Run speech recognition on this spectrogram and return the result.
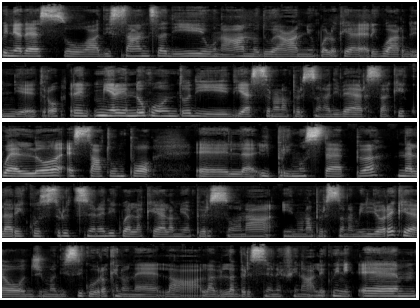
quindi adesso a distanza di un anno, due anni, quello che è riguardo indietro, re- mi rendo conto di, di, essere una persona diversa, che quello è stato un po' eh, il, il, primo step nella ricostruzione di quella che è la mia persona in una persona migliore che è oggi, ma di sicuro che non è la, la, la versione finale. Quindi ehm,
